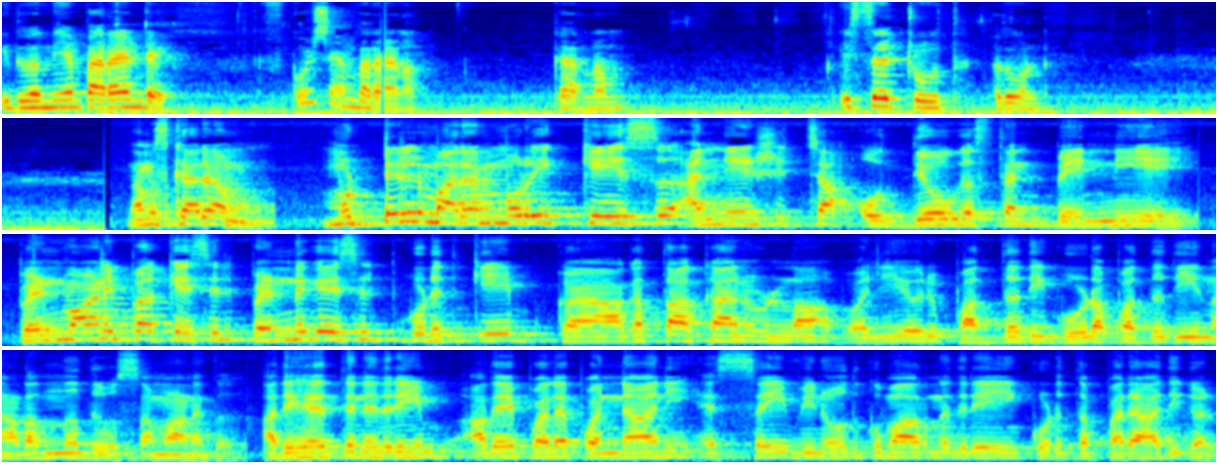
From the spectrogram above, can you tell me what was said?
ഇത് വന്ന് ഞാൻ പറയണ്ടേ? കോഴ്സ് ഞാൻ പറയണം. കാരണം ഇറ്റ്സ് എ ട്രൂത്ത് അതുകൊണ്ട്. നമസ്കാരം. മുട്ടിൽ മരംമുറി കേസ് അന്വേഷിച്ച ഉദ്യോഗസ്ഥൻ ബെന്നിയെ പെൺവാണിപ്പ കേസിൽ പെണ്ണ് കേസിൽ കൊടുക്കുകയും അകത്താക്കാനുള്ള വലിയൊരു പദ്ധതി ഗൂഢപദ്ധതി നടന്ന ദിവസമാണിത്. അദ്ദേഹത്തിനെതിരെയും അതേപോലെ പൊന്നാനി എസ് ഐ വിനോദ് കുമാറിനെതിരെയും കൊടുത്ത പരാതികൾ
